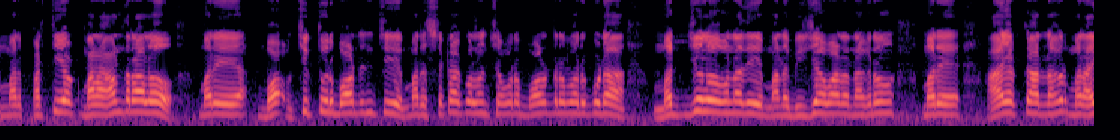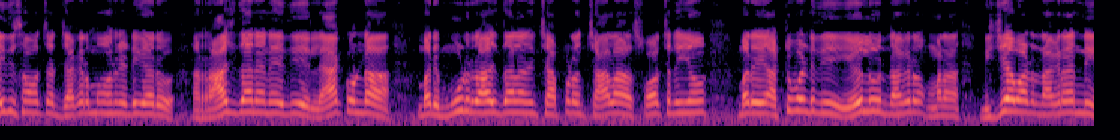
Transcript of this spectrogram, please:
మరి ప్రతి ఒక్క మన ఆంధ్రాలో మరి బా- చిత్తూరు బార్డర్ నుంచి మరి శ్రీకాకుళం చివరి బార్డర్ వరకు కూడా మధ్యలో ఉన్నది మన విజయవాడ నగరం. మరి ఆ యొక్క నగరం మరి ఐదు సంవత్సరాలు జగన్మోహన్ రెడ్డి గారు రాజధాని అనేది లేకుండా మరి మూడు రాజధానులని చెప్పడం చాలా శోచనీయం. మరి అటువంటిది ఏలూరు నగరం మన విజయవాడ నగరాన్ని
